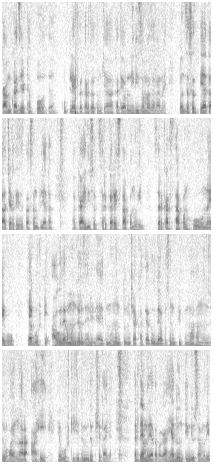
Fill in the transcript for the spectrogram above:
कामकाज हे ठप्प होतं. कुठल्याही प्रकारचा तुमच्या खात्यावर निधी जमा झाला नाही. पण जसं ते आता आचारसंहिता संपली आता काही दिवसात सरकार स्थापन होईल. सरकार स्थापन हो नाही हो ह्या गोष्टी अगोदर मंजूर झालेल्या आहेत. म्हणून तुमच्या खात्यात उद्यापासून पीक विमा हा मंजूर होणार आहे ह्या गोष्टीची तुम्ही दक्षता घ्या. तर त्यामध्ये आता बघा ह्या दोन तीन दिवसामध्ये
